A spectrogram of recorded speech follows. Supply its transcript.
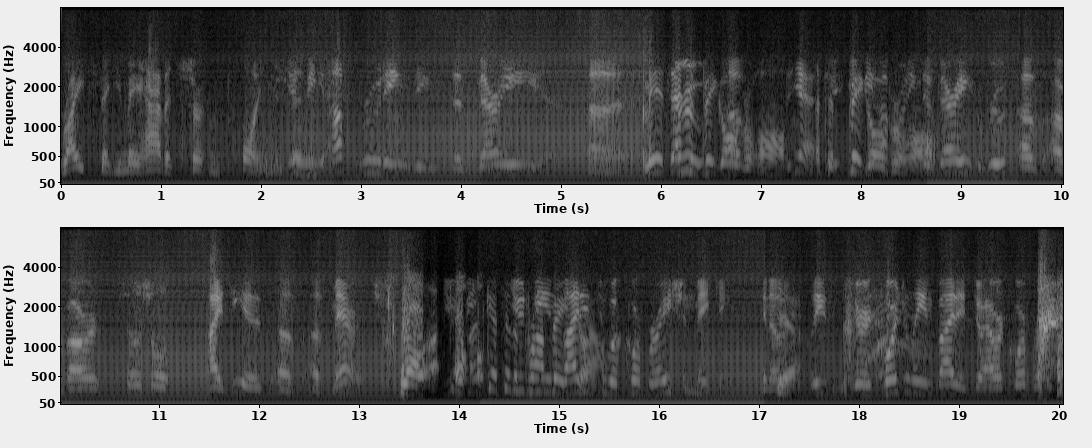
rights that you may have at certain points. You'd be And- uprooting the the very. Uh, I mean, it's, that's a root big of- overhaul. Yeah, That's a you'd big be overhaul. The very root of, of our social ideas of, of marriage. Well, You'd uh, let's get to the you'd be invited trial. to a corporation making. You know, Yeah. please, you're cordially invited to our corporation.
